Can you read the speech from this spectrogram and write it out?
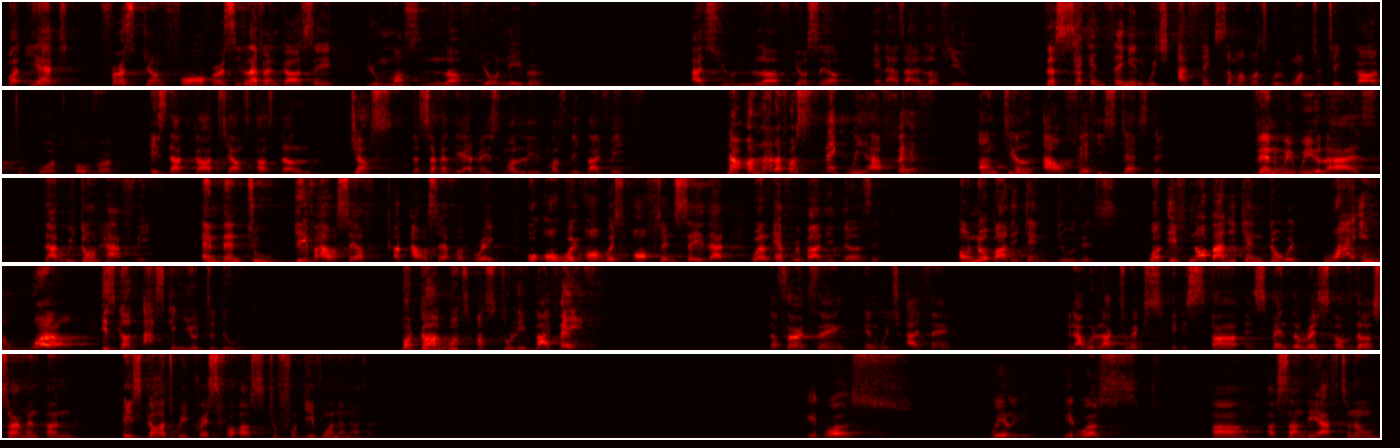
But yet, 1 John 4, verse 11, God say, you must love your neighbor as you love yourself and as I love you. The second thing in which I think some of us will want to take God to court over is that God tells us the just, the Seventh day Adventist must live, must live by faith. Now, a lot of us think we have faith until our faith is tested. Then we realize that we don't have faith. And then to give ourselves, cut ourselves a break, or, or we always often say that, well, everybody does it, or nobody can do this. Well, if nobody can do it, why in the world is God asking you to do it? But God wants us to live by faith. The third thing in which I think, and I would like to uh, spend the rest of the sermon on, is God's request for us to forgive one another. It was really, it was uh, a Sunday afternoon.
